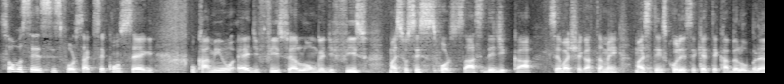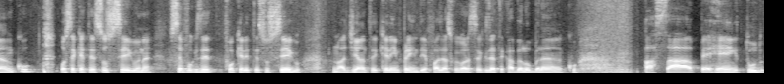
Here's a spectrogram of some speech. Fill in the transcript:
só você se esforçar que você consegue. O caminho é difícil, é longo, é difícil, mas se você se esforçar, se dedicar, você vai chegar também. Mas você tem que escolher, você quer ter cabelo branco ou você quer ter sossego, né? Se você for, quiser, for querer ter sossego, não adianta querer empreender, fazer as coisas. Agora, se você quiser ter cabelo branco, passar perrengue, tudo,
